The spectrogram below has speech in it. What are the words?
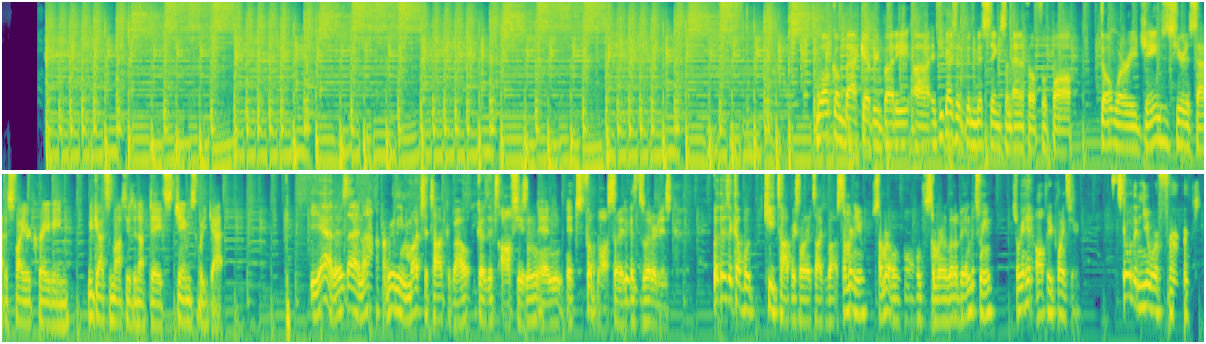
Welcome back, everybody. Uh, if you guys have been missing some NFL football, don't worry. James is here to satisfy your craving. We got some offseason updates. James, what do you got? Yeah, there's uh, not really much to talk about because it's offseason and it's football, so it is what it is. But there's a couple key topics I want to talk about. Some are new, some are old, some are a little bit in between. So we're gonna hit all three points here. Let's go with the newer first.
